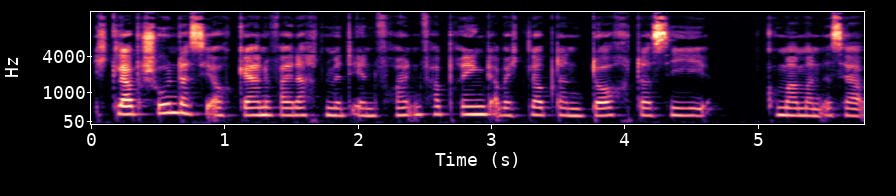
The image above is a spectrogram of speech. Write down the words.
ich glaube schon, dass sie auch gerne Weihnachten mit ihren Freunden verbringt, aber ich glaube dann doch, dass sie, guck mal, man ist ja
